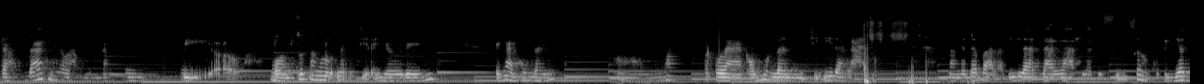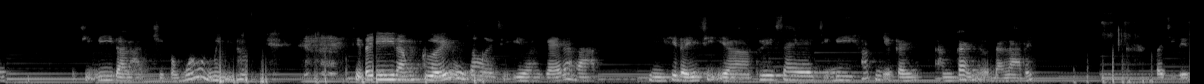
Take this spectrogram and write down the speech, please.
cảm giác như là mình đang bị uh, bòn rút năng lượng ấy chị lại nhớ đến cái ngày hôm đấy hoặc là có một lần chị đi Đà Lạt mà người ta bảo là đi là Đà Lạt là cái xứ sở của tình nhân. Chị đi Đà Lạt chỉ có mỗi một mình thôi. Chị đi đám cưới xong rồi chị à, ghé Đà Lạt. Thì khi đấy chị à, thuê xe chị đi khắp những cái thắng cảnh ở Đà Lạt đấy và chị đến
